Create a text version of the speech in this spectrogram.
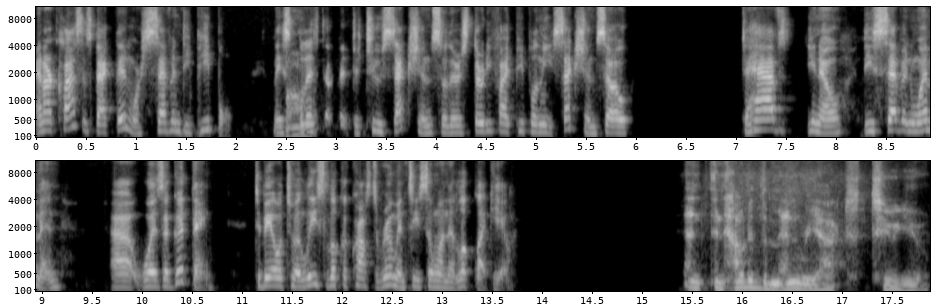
And our classes back then were 70 people. They wow. split us up into two sections. So there's 35 people in each section. So to have, you know, these seven women uh, was a good thing to be able to at least look across the room and see someone that looked like you. And and how did the men react to you?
